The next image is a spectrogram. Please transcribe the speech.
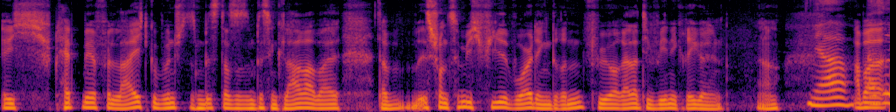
Ich hätte mir vielleicht gewünscht, dass es ein bisschen klarer, weil da ist schon ziemlich viel Wording drin für relativ wenig Regeln. Ja, ja aber also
